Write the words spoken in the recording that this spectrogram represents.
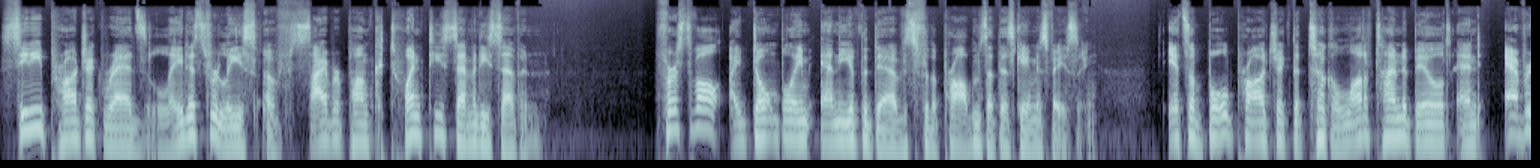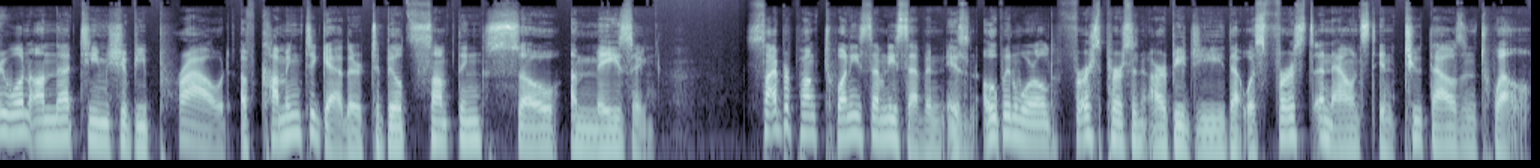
CD Projekt Red's latest release of Cyberpunk 2077. First of all, I don't blame any of the devs for the problems that this game is facing. It's a bold project that took a lot of time to build, and everyone on that team should be proud of coming together to build something so amazing. Cyberpunk 2077 is an open world first person RPG that was first announced in 2012,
